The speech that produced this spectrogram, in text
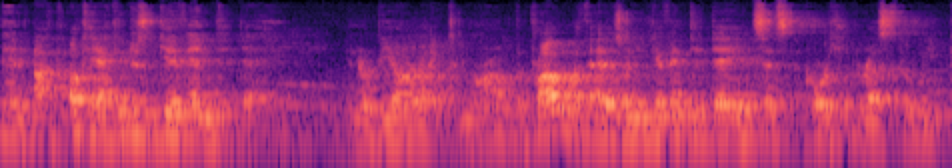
man, okay, I can just give in today and it'll be all right tomorrow. The problem with that is when you give in today, it sets the course for the rest of the week.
